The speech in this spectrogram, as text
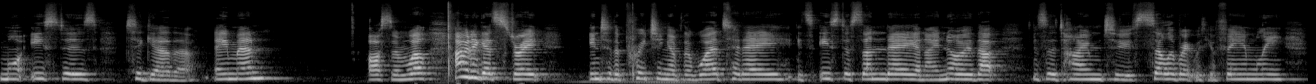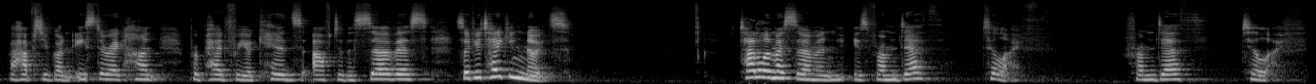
more Easters together. Amen. Awesome. Well, I'm going to get straight into the preaching of the word today. It's Easter Sunday, and I know that this is a time to celebrate with your family. Perhaps you've got an Easter egg hunt prepared for your kids after the service. So if you're taking notes, title of my sermon is From Death to Life. From Death to Life.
